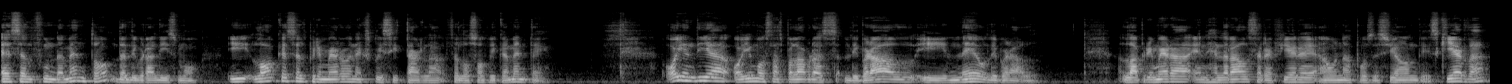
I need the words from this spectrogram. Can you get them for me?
es el fundamento del liberalismo y Locke es el primero en explicitarla filosóficamente. Hoy en día oímos las palabras liberal y neoliberal. La primera en general se refiere a una posición de izquierda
